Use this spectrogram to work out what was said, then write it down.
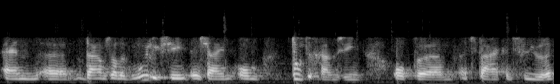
En daarom zal het moeilijk zien, zijn om toe te gaan zien op eh, het stakend vuren.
